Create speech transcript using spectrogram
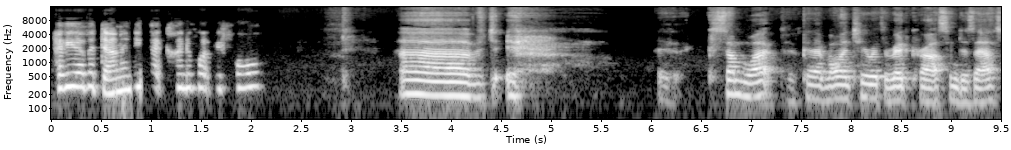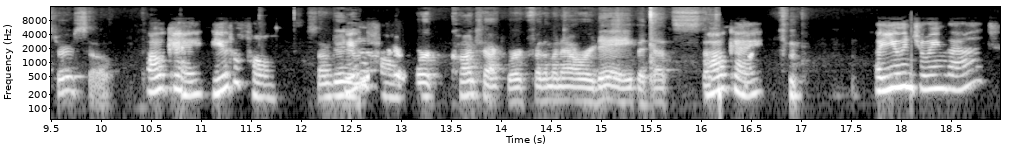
Have you ever done any of that kind of work before? Uh, somewhat, because I volunteer with the Red Cross in disasters. So. Okay, beautiful. So I'm doing beautiful. work, contract work for them an hour a day, but that's, that's okay. Are you enjoying that?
